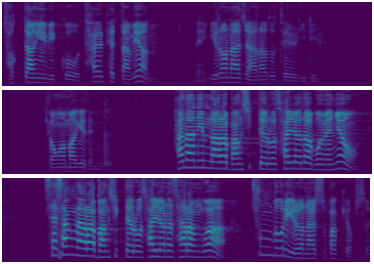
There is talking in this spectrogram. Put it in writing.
적당히 믿고 타협했다면 네, 일어나지 않아도 될 일을 경험하게 됩니다. 하나님 나라 방식대로 살려다 보면요. 세상 나라 방식대로 살려는 사람과 충돌이 일어날 수밖에 없어요.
